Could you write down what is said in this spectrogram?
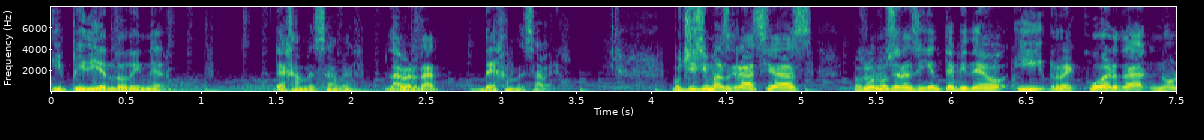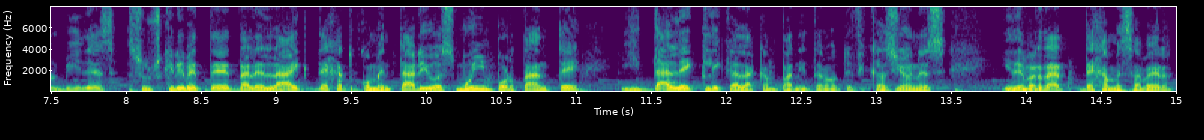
y pidiendo dinero? Déjame saber, la verdad, déjame saber. Muchísimas gracias. Nos vemos en el siguiente video y recuerda, no olvides, suscríbete, dale like, deja tu comentario, es muy importante y dale click a la campanita de notificaciones y de verdad déjame saber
